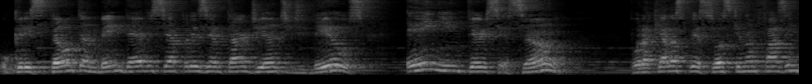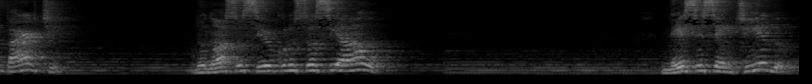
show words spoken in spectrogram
o cristão também deve se apresentar diante de Deus em intercessão por aquelas pessoas que não fazem parte do nosso círculo social. Nesse sentido,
